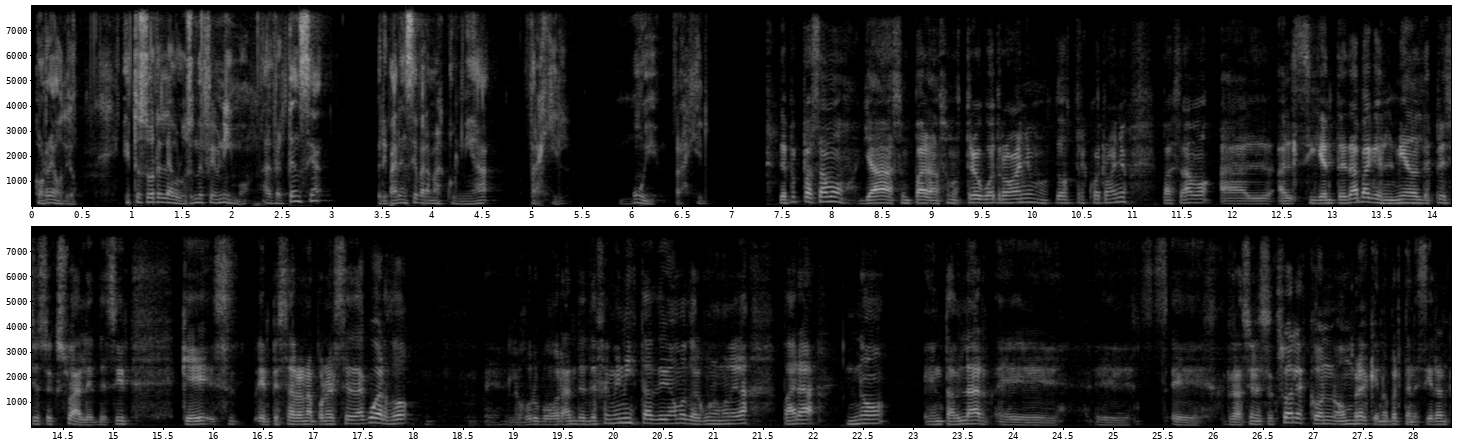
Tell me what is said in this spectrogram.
Corre audio. Esto es sobre la evolución del feminismo. Advertencia, prepárense para masculinidad frágil. Muy frágil. Después pasamos, ya hace, un par, hace unos 3 o 4 años, unos 2, 3, 4 años, pasamos al, siguiente etapa, que es el miedo al desprecio sexual. Es decir, que empezaron a ponerse de acuerdo, eh, los grupos grandes de feministas, digamos, de alguna manera, para no entablar eh, eh, relaciones sexuales con hombres que no pertenecieran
